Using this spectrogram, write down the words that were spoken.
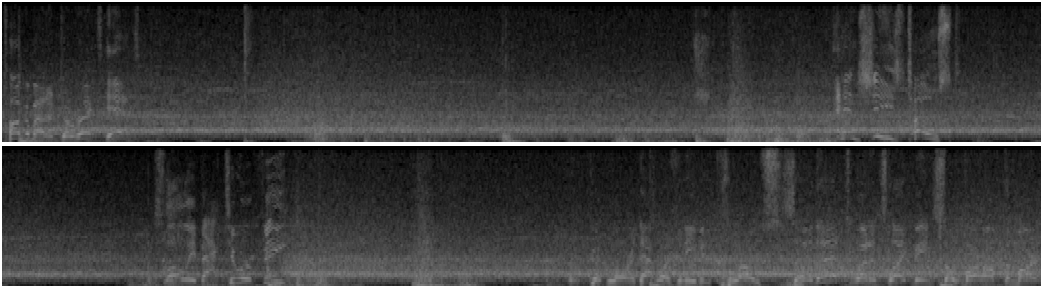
talk about a direct hit. And she's toast. Slowly back to her feet. Good Lord, that wasn't even close. So that's what it's like being so far off the mark.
